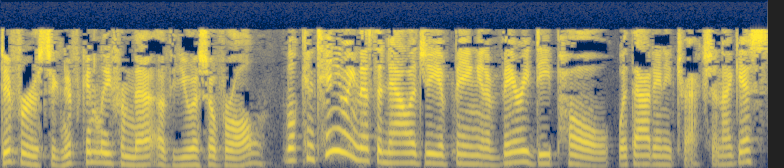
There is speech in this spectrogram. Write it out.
differ significantly from that of the U.S. overall? Well, continuing this analogy of being in a very deep hole without any traction, I guess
